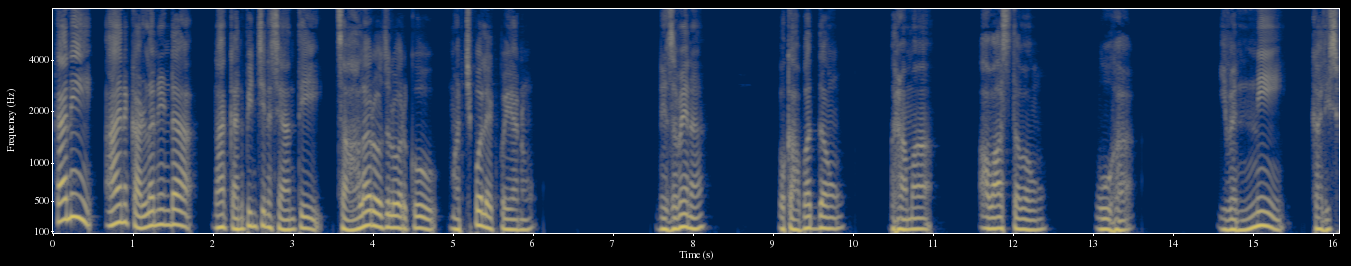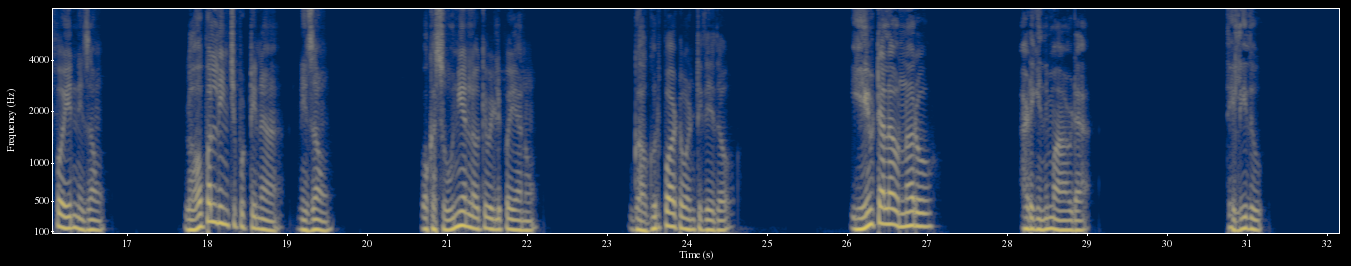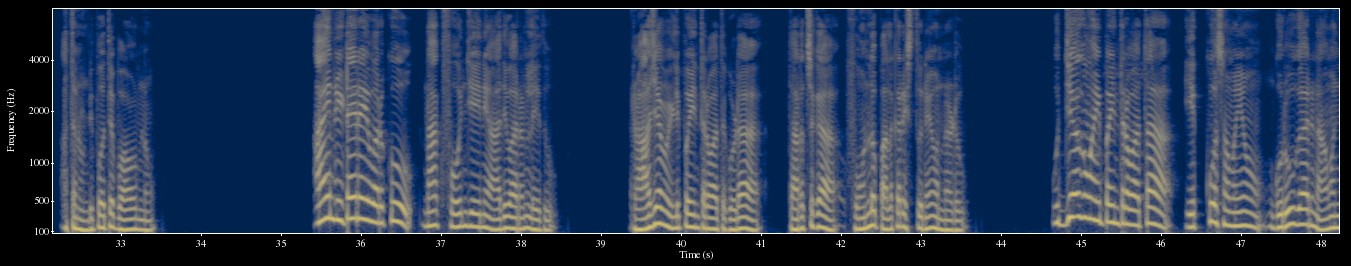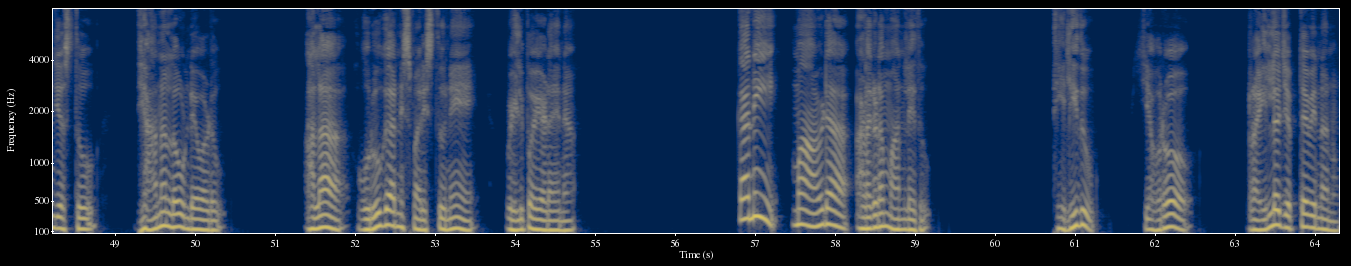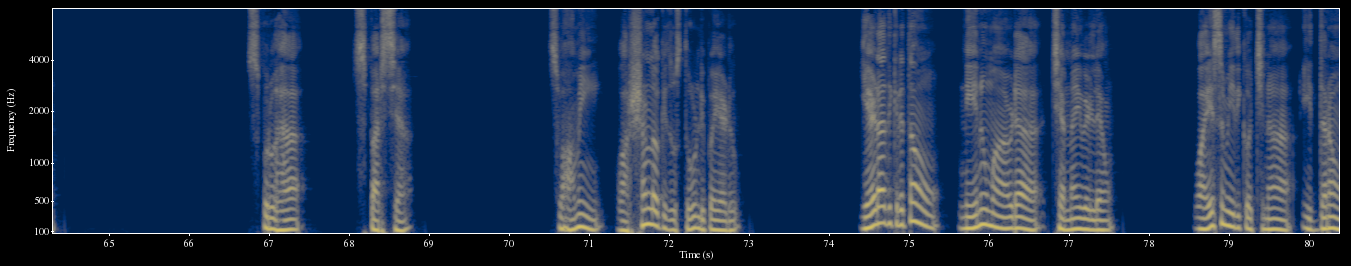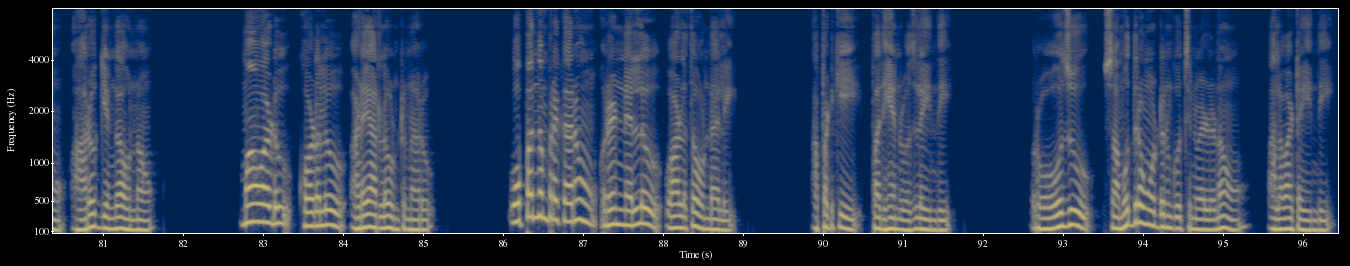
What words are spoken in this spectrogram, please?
కానీ ఆయన కళ్ళ నిండా నాకు కనిపించిన శాంతి చాలా రోజుల వరకు మర్చిపోలేకపోయాను. నిజమేనా? ఒక అబద్ధం భ్రమ అవాస్తవం ఊహ ఇవన్నీ కలిసిపోయిన నిజం. లోపల నుంచి పుట్టిన నిజం. ఒక శూన్యంలోకి వెళ్ళిపోయాను. గగుర్పాటు వంటిదేదో. ఏమిటలా ఉన్నారు? అడిగింది మా ఆవిడ. తెలీదు. అతను ఉండిపోతే బాగుండు. ఆయన రిటైర్ అయ్యే వరకు నాకు ఫోన్ చేయని ఆదివారం లేదు. రాజా వెళ్ళిపోయిన తర్వాత కూడా తరచుగా ఫోన్లో పలకరిస్తూనే ఉన్నాడు. ఉద్యోగం అయిపోయిన తర్వాత ఎక్కువ సమయం గురువుగారి నామం చేస్తూ ధ్యానంలో ఉండేవాడు. అలా గురువుగారిని స్మరిస్తూనే వెళ్ళిపోయాడు ఆయన కానీ మా ఆవిడ అడగడం మానలేదు. తెలీదు. ఎవరో రైల్లో చెప్తే విన్నాను. స్పృహ స్పర్శ. స్వామి వర్షంలోకి చూస్తూ ఉండిపోయాడు. ఏడాది క్రితం నేను మా ఆవిడ చెన్నై వెళ్ళాం. వయసు మీదికి వచ్చిన ఇద్దరం ఆరోగ్యంగా ఉన్నాం. మావాడు కోడలు అడయార్లో ఉంటున్నారు. ఒప్పందం ప్రకారం రెండు నెలలు వాళ్ళతో ఉండాలి. అప్పటికి పదిహేను రోజులైంది రోజు సముద్రం ఒడ్డున కూర్చుని వెళ్ళడం అలవాటైంది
